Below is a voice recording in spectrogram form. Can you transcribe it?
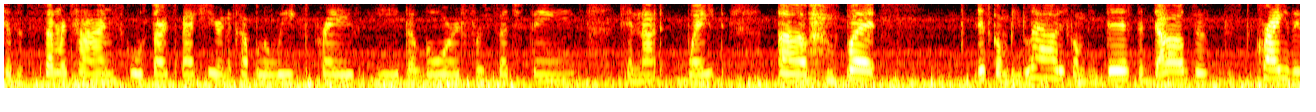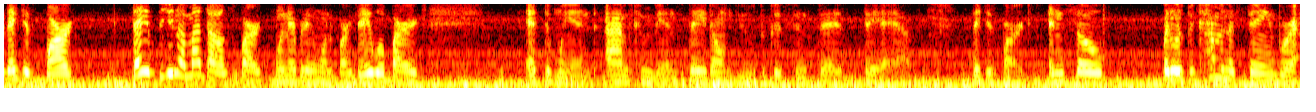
because it's summertime. School starts back here in a couple of weeks. Praise ye the Lord for such things. Cannot wait. Um, but it's gonna be loud. It's gonna be this. The dogs is crazy. They just bark. They, you know, my dogs bark whenever they want to bark. They will bark at the wind. I'm convinced they don't use the good sense that they have. they just bark. And so, but it was becoming a thing where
